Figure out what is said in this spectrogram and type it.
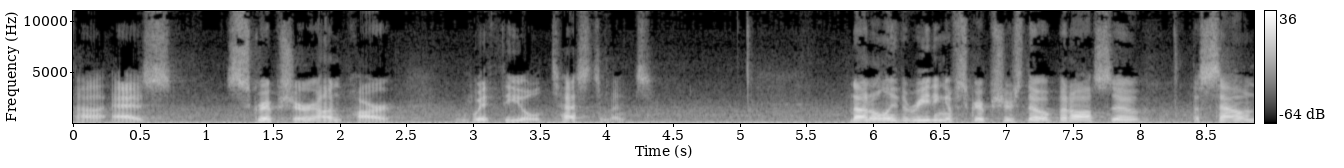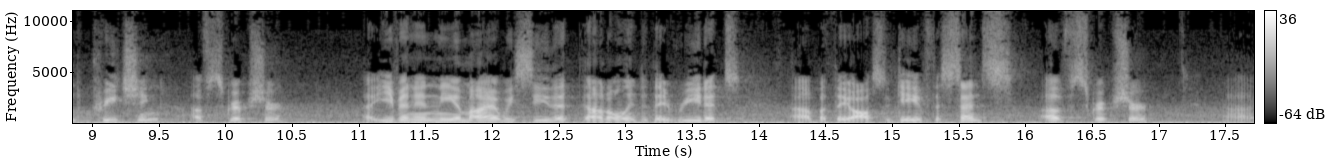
uh, as scripture on par with the Old Testament. Not only the reading of scriptures, though, but also the sound preaching of scripture. Uh, even in Nehemiah, we see that not only did they read it, uh, but they also gave the sense of scripture uh,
